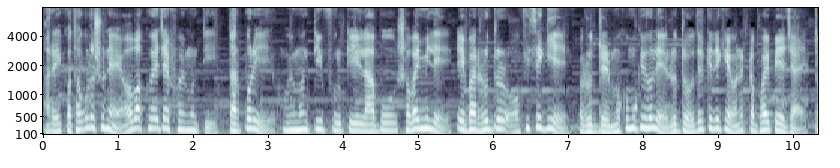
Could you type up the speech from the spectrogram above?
আর এই কথাগুলো শুনে অবাক হয়ে যায় হৈমন্তী। তারপরে হৈমন্তী, ফুলকি, লাবু সবাই মিলে এবার রুদ্রর অফিসে গিয়ে রুদ্রের মুখোমুখি হলে রুদ্র ওদেরকে দেখে অনেকটা ভয় পেয়ে যায়। তো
